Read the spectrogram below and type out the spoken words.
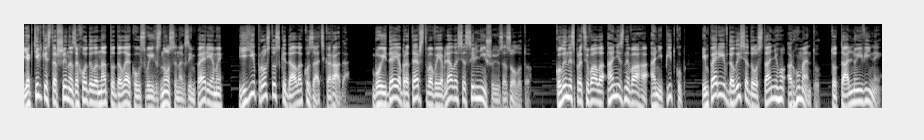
Як тільки старшина заходила надто далеко у своїх зносинах з імперіями, її просто скидала козацька рада. Бо ідея братерства виявлялася сильнішою за золото. Коли не спрацювала ані зневага, ані підкуп, імперії вдалися до останнього аргументу тотальної війни.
